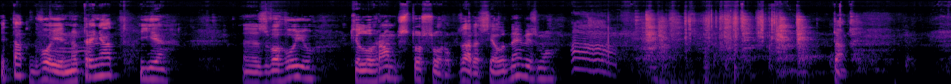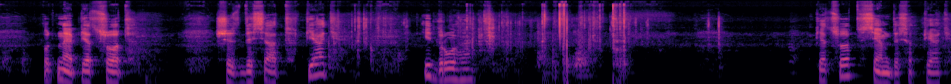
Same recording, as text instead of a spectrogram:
І так, двоє нутринят є е, з вагою кілограм 140. Зараз я одне візьму. Так. Одне 565 і друге 575.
